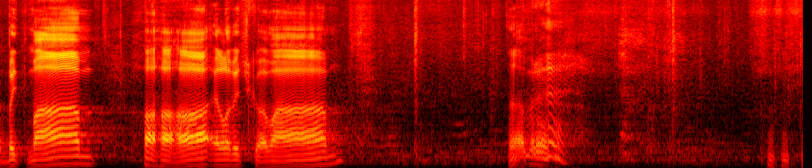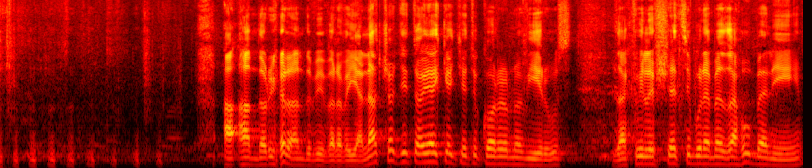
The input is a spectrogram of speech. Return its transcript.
byt mám, ha, ha, ha, elevečko mám. Dobré. A Andor Grandovi vraví, a na čo ti to je, keď je tu koronavírus? Za chvíli všetci budeme zahubení.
